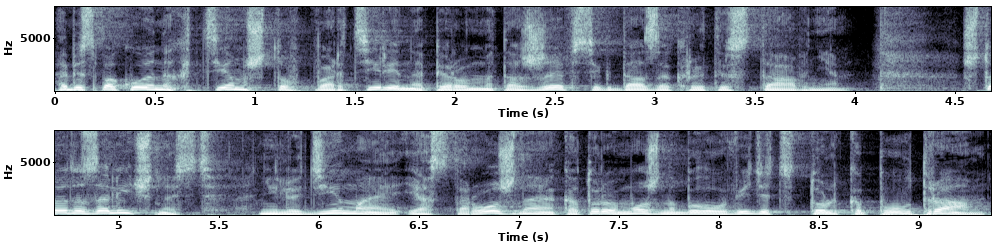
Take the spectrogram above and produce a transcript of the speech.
обеспокоенных тем, что в квартире на первом этаже всегда закрыты ставни. Что это за личность? Нелюдимая и осторожная, которую можно было увидеть только по утрам,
